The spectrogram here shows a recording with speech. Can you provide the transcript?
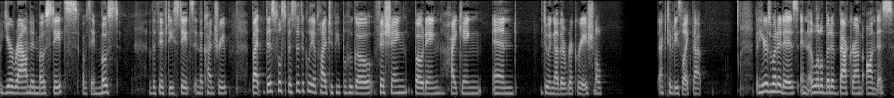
year round in most states. I would say most of the 50 states in the country. But this will specifically apply to people who go fishing, boating, hiking, and doing other recreational activities like that. But here's what it is and a little bit of background on this.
